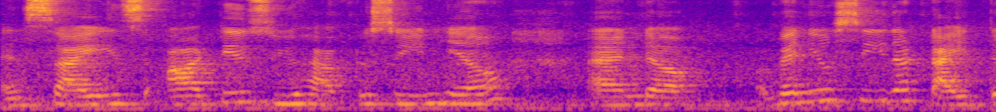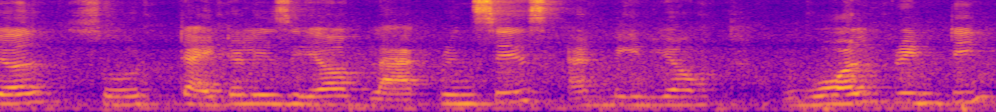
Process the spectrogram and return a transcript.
and size. Artist you have to see in here and uh, when you see the title, so title is here Black Princess and medium wall printing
